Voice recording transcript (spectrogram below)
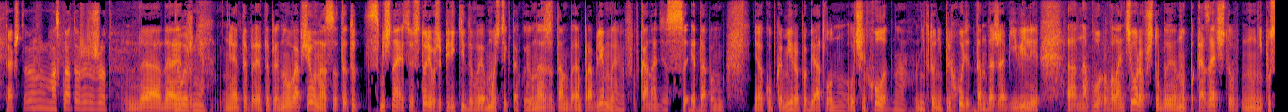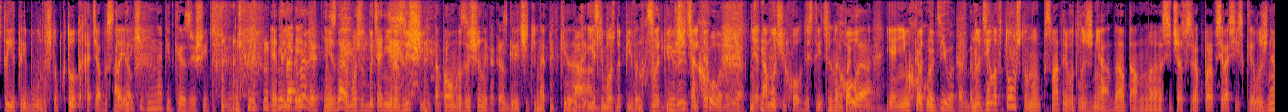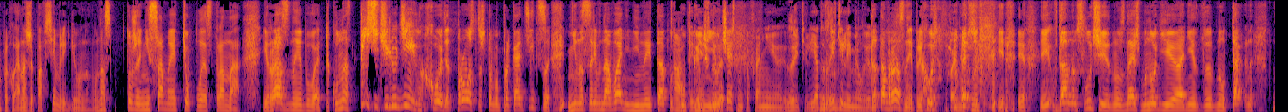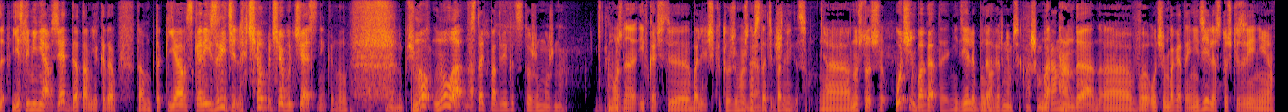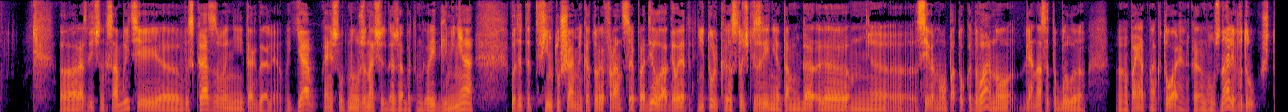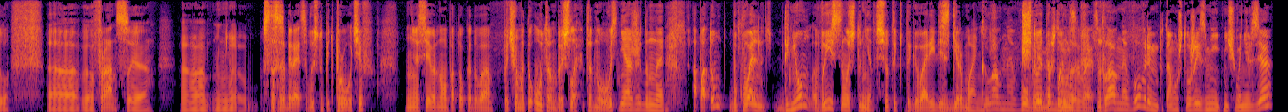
Так что Москва тоже жжет. Да, да. На лыжне. Это, это, ну, вообще у нас, это, тут смешная история, уже перекидывая мостик такой. У нас же там э, проблемы в Канаде с этапом э, Кубка мира по биатлону. Очень холодно, никто не приходит. Там даже объявили э, набор волонтеров, чтобы ну, показать, что ну, не пустые трибуны, чтобы кто-то хотя бы стоял. А горячительные напитки разрешить не догнали? Не знаю, может быть, они и разрешили. Там, по-моему, разрешены как раз горячительные напитки, а. если можно пиво назвать горячительным. холодно, нет. Нет, там очень холодно, действительно ну, холодно, и они не выходят. Какое пиво тогда? Но дело в том, что, ну, посмотри, вот лыжня, да, там э, сейчас всероссийская лыжня проходит, она же по всем регионам. У нас тоже не самая теплая страна, и разные бывают. Так у нас тысячи людей выходят просто, чтобы прокатиться не на соревнования, не на этапы а, Кубка мира участников, а не зрителей. Я-то зрителей имел в виду. Да там разные приходят. Понятно. И, и, и в данном случае, ну, знаешь, многие, они, ну, так, если меня взять, да, там, я когда, там, так я скорее зритель, чем, чем участник. Ну, не, ну, почему? ну, ну, ладно. Встать, подвигаться тоже можно. Можно и в качестве болельщика тоже можно да, встать отлично. и подвигаться. А, ну что ж, очень богатая неделя была. Да, вернемся к нашим баранам. Да, а, очень богатая неделя с точки зрения различных событий, э, высказываний и так далее. Я, конечно, вот мы уже начали даже об этом говорить, для меня вот этот финт ушами, который Франция проделала, а говорят это не только с точки зрения там, э, Северного потока-2, но для нас это было, понятно, актуально, когда мы узнали вдруг, что Франция собирается выступить против Северного потока-2. Причем это утром пришла эта новость неожиданная. А потом буквально днем выяснилось, что нет, все-таки договорились с Германией. Главное вовремя, что это что было? называется. Главное вовремя, потому что уже изменить ничего нельзя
